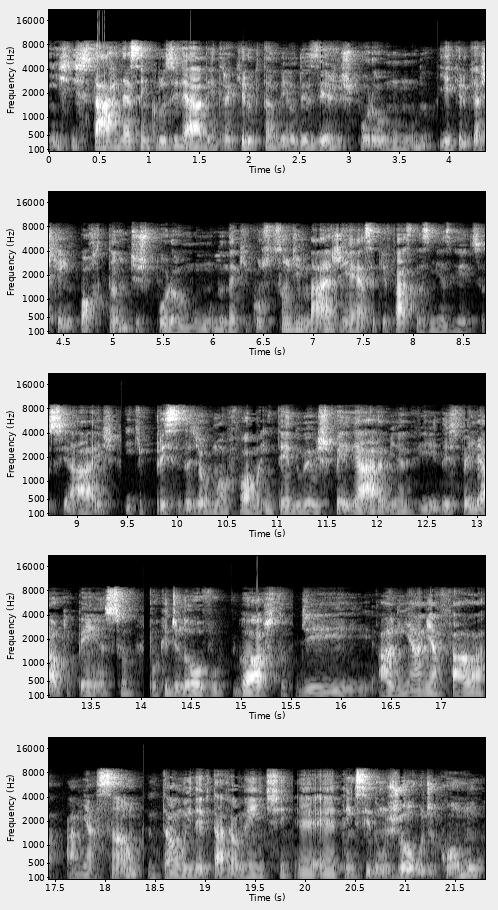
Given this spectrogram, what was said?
estar nessa encruzilhada entre aquilo que também eu desejo expor ao mundo e aquilo que acho que é importante expor ao mundo, né? Que construção de imagem é essa que faço nas minhas redes sociais e que precisa de alguma forma, entendo eu, espelhar a minha vida, espelhar o que penso, porque de novo gosto de alinhar minha fala à minha ação. Então, inevitavelmente, é, é, tem sido um jogo de como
